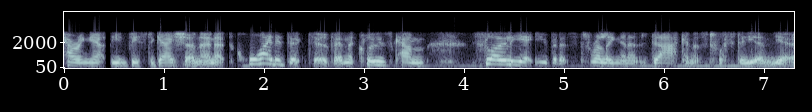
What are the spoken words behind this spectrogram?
carrying out the investigation, and it's quite addictive. And the clues come slowly at you, but it's thrilling and it's dark and it's twisty, and yeah,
